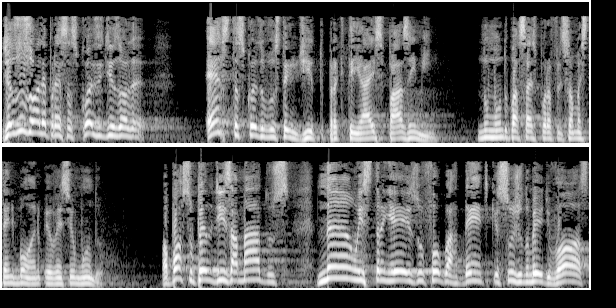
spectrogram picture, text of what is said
Jesus olha para essas coisas e diz: Olha, estas coisas vos tenho dito para que tenhais paz em mim. No mundo passais por aflição, mas tenha bom ânimo, eu venci o mundo. O apóstolo Pedro diz: Amados, não estranheis o fogo ardente que surge no meio de vós,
